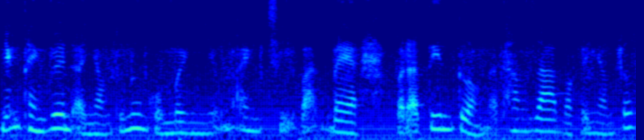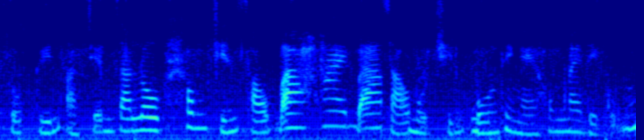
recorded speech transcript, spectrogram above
những thành thành viên ở nhóm tương đương của mình những anh chị bạn bè và đã tin tưởng đã tham gia vào cái nhóm chốt số kín ở trên Zalo 0963236194 thì ngày hôm nay thì cũng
